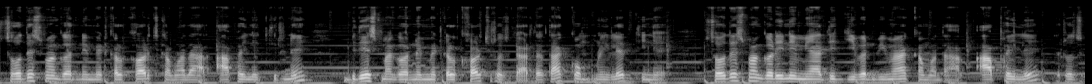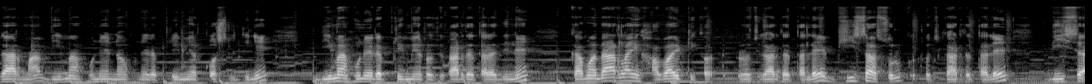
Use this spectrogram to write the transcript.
स्वदेशमा गर्ने मेडिकल खर्च कमादार आफैले तिर्ने विदेशमा गर्ने मेडिकल खर्च रोजगारदाता कम्पनीले दिने स्वदेशमा गरिने म्यादी जीवन बिमा कमादार आफैले रोजगारमा बिमा हुने नहुने र प्रिमियर कसले दिने बिमा हुने र प्रिमियर रोजगारदाताले दिने कामदारलाई हवाई टिकट रोजगारदाताले भिसा शुल्क रोजगारदाताले भिसा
